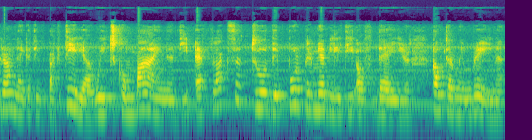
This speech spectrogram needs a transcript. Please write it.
gram-negative bacteria which combine the efflux to the poor permeability of their outer membrane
